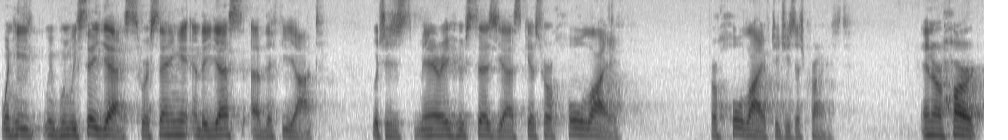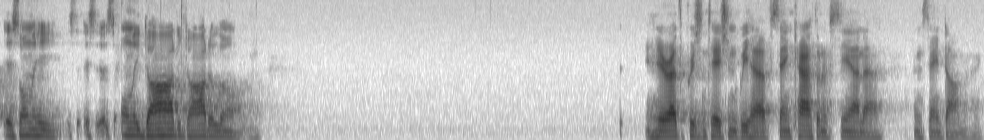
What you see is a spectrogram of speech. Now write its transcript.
when, he, when we say yes, we're saying it in the yes of the fiat, which is Mary who says yes, gives her whole life, her whole life to Jesus Christ in her heart is only, is only God, God alone. And here at the presentation, we have St. Catherine of Siena and St. Dominic.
